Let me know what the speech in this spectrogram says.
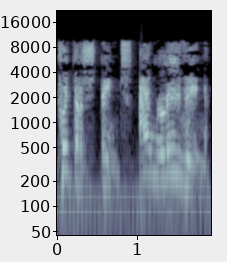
Twitter stinks. I'm leaving.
